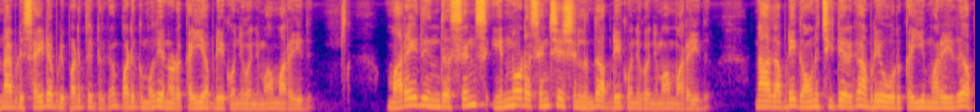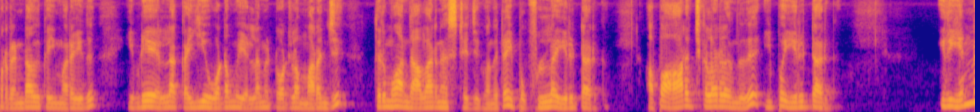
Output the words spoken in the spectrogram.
நான் இப்படி சைடு அப்படி படுத்துட்டு இருக்கேன். படுக்கும்போது என்னோட கை அப்படியே கொஞ்சம் கொஞ்சமாக மறையுது. மறையுது இந்த சென்ஸ் என்னோட சென்சேஷன்லேருந்து அப்படியே கொஞ்சம் கொஞ்சமாக மறையுது. நான் அதை அப்படியே கவனிச்சிக்கிட்டே இருக்கேன். அப்படியே ஒரு கை மறையுது அப்புறம் ரெண்டாவது கை மறையுது. இப்படியே எல்லா கை உடம்பு எல்லாமே டோட்டலாக மறைஞ்சு திரும்ப அந்த அவேர்னஸ் ஸ்டேஜுக்கு வந்துட்டேன். இப்போ ஃபுல்லாக இருட்டாக இருக்குது அப்போ ஆரஞ்சு கலரில் இருந்தது இப்போ இருட்டாக இருக்குது இது என்ன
